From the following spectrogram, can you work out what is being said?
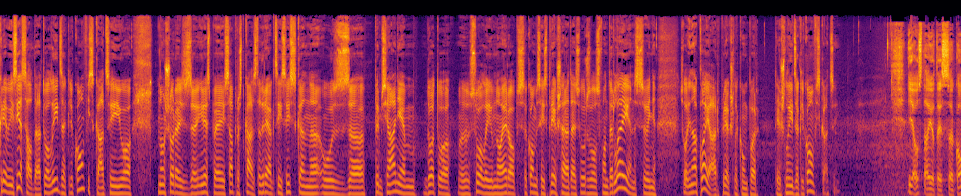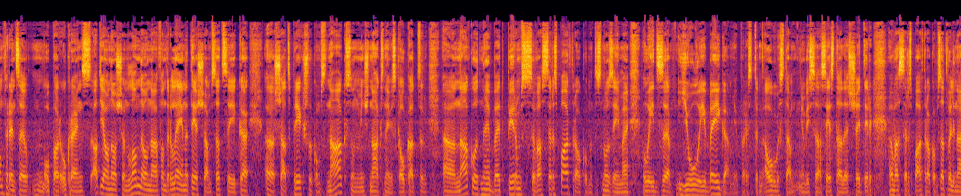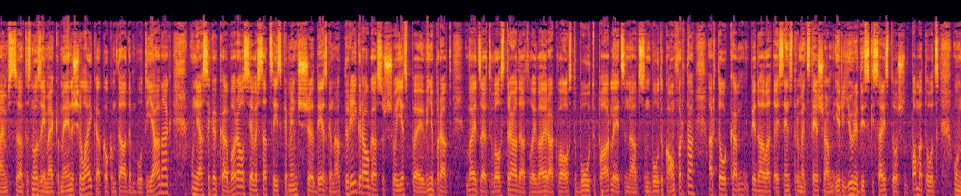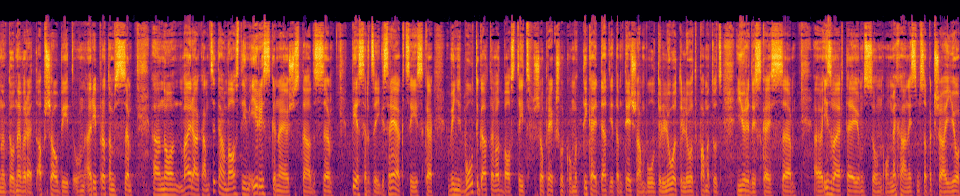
Krievijas iesaldēto līdzekļu konfiskāciju, jo nu, šoreiz ir iespēja saprast, kādas tad reakcijas izskan uz pirms Jāņiem doto solījumu no Eiropas komisijas priekšsēdētājs Urzuls Fonderlejenes. Viņa solīja nāk klajā ar priekšlikumu par tieši līdzekļu konfiskāciju. Jā, uzstājoties uh, konferencē mm, par Ukrainas atjaunošanu Londonā, Fonderleina tiešām sacīja, ka uh, šāds priekšlikums nāks, un viņš nāks nevis kaut kādā uh, nākotnē, bet pirms vasaras pārtraukuma. Tas nozīmē līdz jūlija beigām, ja parasti augustā visās iestādēs šeit ir vasaras pārtraukums atvaļinājums. Tas nozīmē, ka mēneša laikā kaut kam tādam būtu jānāk, un jāsaka, ka Borels jau ir sacījis, ka viņš diezgan atturīgi raugās uz šo iespēju. Viņuprāt, vajadzētu vēl strādāt, lai vairāk valstu būtu pārliecinātas un būtu komfortā ar to, ka piedāvātais instruments tiešām ir juridiski saistošs un pamatots, un to nevarētu apšaubīt. Un arī, protams, no vairākām citām valstīm ir izskanējušas tādas piesardzīgas reakcijas, ka viņi būtu gatavi atbalstīt šo priekšlikumu tikai tad, ja tam tiešām būtu ļoti, ļoti pamatots juridiskais uh, izvērtējums un, un mehānisms apakšā. Jo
